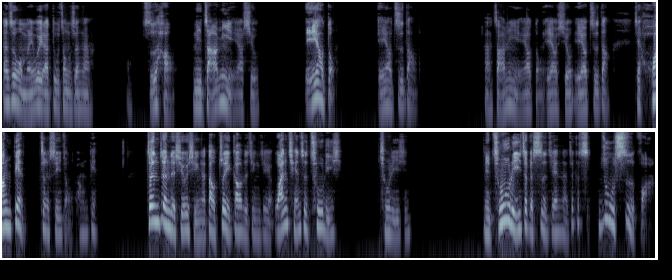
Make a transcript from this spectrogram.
但是我们为了度众生啊。只好你杂命也要修，也要懂，也要知道啊，杂命也要懂，也要修，也要知道，这方便，这个是一种方便。真正的修行啊，到最高的境界，完全是出离心，出离心。你出离这个世间呢，这个是入世法，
